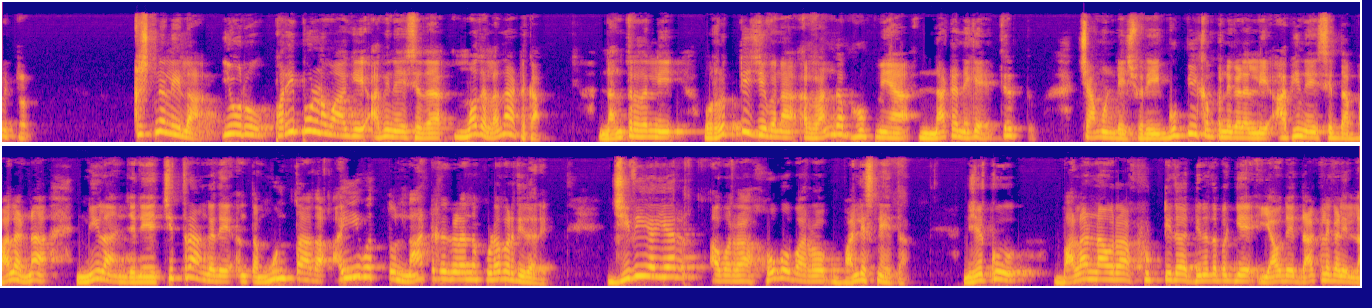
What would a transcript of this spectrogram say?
ಬಿಟ್ರು. ಕೃಷ್ಣಲೀಲಾ ಇವರು ಪರಿಪೂರ್ಣವಾಗಿ ಅಭಿನಯಿಸಿದ ಮೊದಲ ನಾಟಕ. ನಂತರದಲ್ಲಿ ವೃತ್ತಿ ಜೀವನ ರಂಗಭೂಮಿಯ ನಟನೆಗೆ ತಿರುಗಿತು. ಚಾಮುಂಡೇಶ್ವರಿ ಗುಬ್ಬಿ ಕಂಪನಿಗಳಲ್ಲಿ ಅಭಿನಯಿಸಿದ್ದ ಬಾಲಣ್ಣ ನೀಲಾಂಜನೆ ಚಿತ್ರಾಂಗದೆ ಅಂತ ಮುಂತಾದ ಐವತ್ತು ನಾಟಕಗಳನ್ನು ಕೂಡ ಬರೆದಿದ್ದಾರೆ. ಜಿ ವಿ ಅಯ್ಯರ್ ಅವರ ಹೋಗೋಬಾರೋ ಬಾಲ್ಯ ಸ್ನೇಹಿತ ನಿಜಕ್ಕೂ ಬಾಲಣ್ಣ ಅವರ ಹುಟ್ಟಿದ ದಿನದ ಬಗ್ಗೆ ಯಾವುದೇ ದಾಖಲೆಗಳಿಲ್ಲ.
